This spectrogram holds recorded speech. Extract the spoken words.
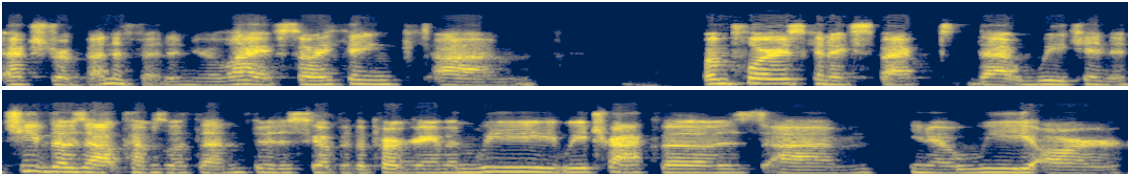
extra benefit in your life. So I think um, employers can expect that we can achieve those outcomes with them through the scope of the program, and we we track those. Um, you know, we are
